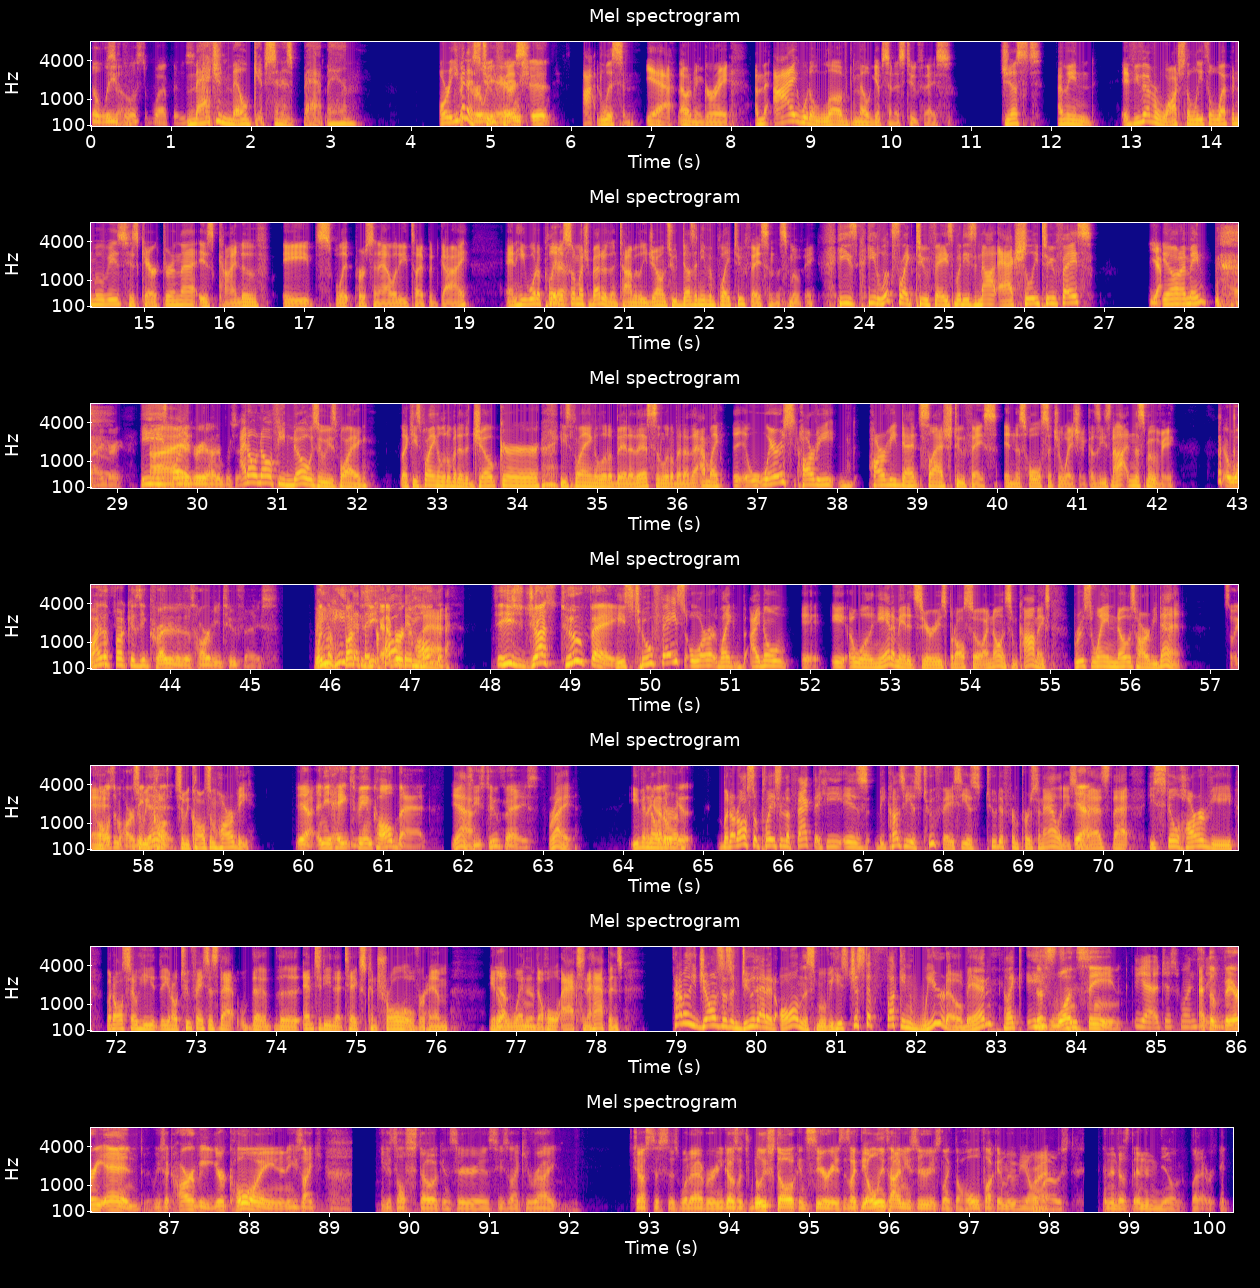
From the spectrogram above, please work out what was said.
The lethalest of weapons. Imagine Mel Gibson as Batman. Or With even as Two Face. listen, yeah, that would have been great. Um, I, mean, I would have loved Mel Gibson as Two Face. Just, I mean, if you've ever watched the Lethal Weapon movies, his character in that is kind of a split personality type of guy. And he would have played Yeah. it so much better than Tommy Lee Jones, who doesn't even play Two Face in this movie. He's he looks like Two Face, but he's not actually Two Face. Yeah. you know what I mean. I agree. He- he's I playing. agree 100%. I don't know if he knows who he's playing. Like he's playing a little bit of the Joker. He's playing a little bit of this, a little bit of that. I'm like, uh, where's Harvey Harvey Dent slash Two Face in this whole situation? Because he's not in this movie. Why the fuck is he credited as Harvey Two Face? When I the fuck is he ever him called that. it? He's just Two Face. He's Two Face, or like I know, i i well, in the animated series, but also I know in some comics, Bruce Wayne knows Harvey Dent. So he And calls him Harvey So he, call, so he calls him Harvey. yeah, and he hates being called that. Yeah, he's Two Face. right. Even Like, though get. but it also plays in the fact that he is because he is Two Face. He has two different personalities. Yeah. He has that he's still Harvey, but also he you know Two Face is that the the entity that takes control over him. You know Yeah, when yeah. the whole accident happens. Tommy Lee Jones doesn't do that at all in this movie. He's just a fucking weirdo, man. Like There's he's one scene Yeah, just one. Scene. At the very end. He's like, Harvey, your coin. And he's like, he gets all stoic and serious. He's like, you're right. Justice is whatever. And he goes like really stoic and serious. It's like the only time he's serious in like the whole fucking movie Right. almost. And then does, and then, you know, whatever. It-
